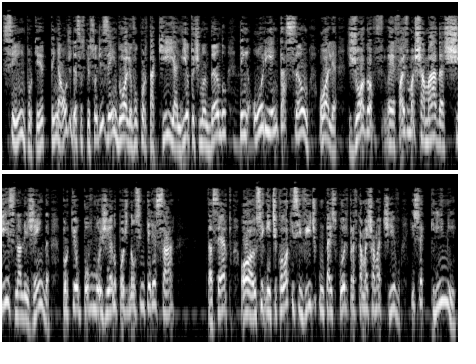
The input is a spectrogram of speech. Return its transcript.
Sim, porque tem áudio dessas pessoas dizendo, olha, eu vou cortar aqui e ali, eu tô te mandando. Tem orientação. Olha, joga, é, faz uma chamada X na legenda, porque o povo mogiano pode não se interessar. Tá certo? Ó, é o seguinte, coloque esse vídeo com tais cores para ficar mais chamativo. Isso é crime.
